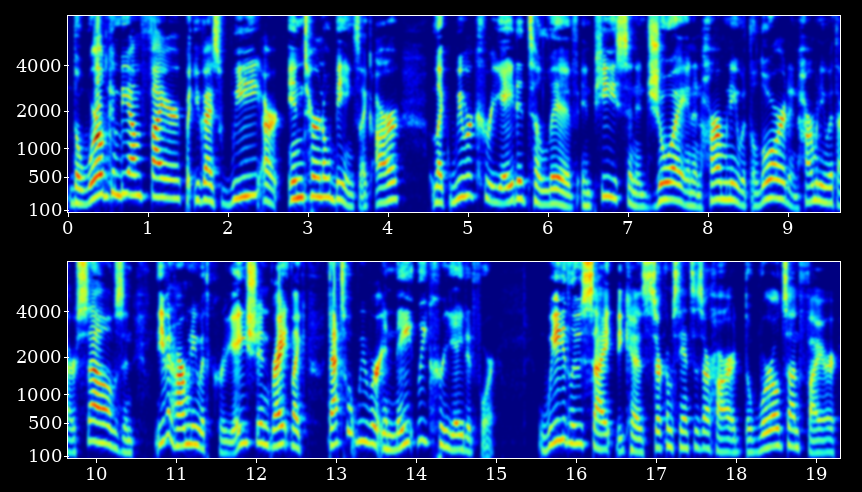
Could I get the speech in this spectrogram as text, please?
the world can be on fire, but you guys, we are internal beings. Like our like we were created to live in peace and in joy and in harmony with the Lord and harmony with ourselves and even harmony with creation, right? Like that's what we were innately created for. We lose sight because circumstances are hard, the world's on fire,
